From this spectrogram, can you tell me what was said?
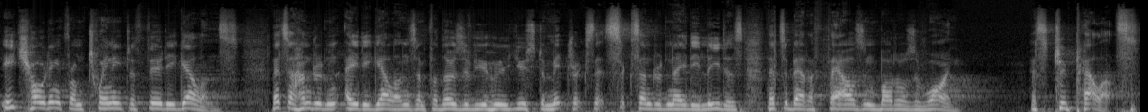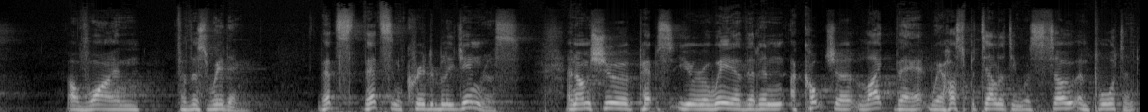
each holding from 20 to 30 gallons. That's 180 gallons, and for those of you who are used to metrics, that's 680 litres. That's about a thousand bottles of wine. That's two pallets of wine for this wedding. That's, that's incredibly generous. And I'm sure perhaps you're aware that in a culture like that, where hospitality was so important,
